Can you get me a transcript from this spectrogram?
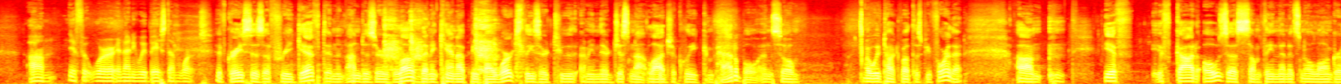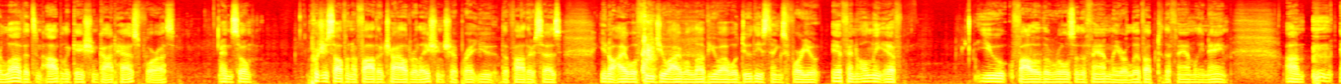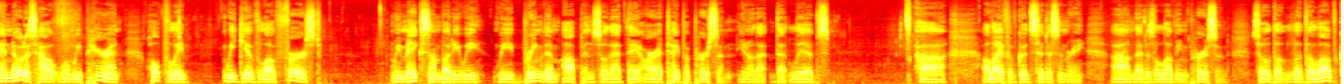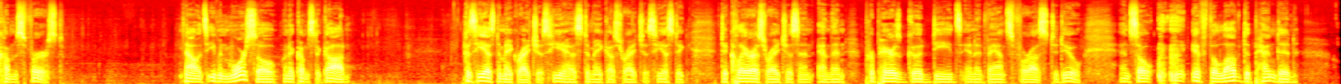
um, if it were in any way based on works? If grace is a free gift and an undeserved love, then it cannot be by works. These are two, I mean, they're just not logically compatible. And so, oh, we've talked about this before that um, if if God owes us something, then it's no longer love; it's an obligation God has for us. And so, put yourself in a father-child relationship, right? You, the father says, you know, I will feed you, I will love you, I will do these things for you, if and only if you follow the rules of the family or live up to the family name. Um, and notice how when we parent, hopefully, we give love first. We make somebody we we bring them up and so that they are a type of person, you know, that, that lives uh, a life of good citizenry, um, that is a loving person. So the, the love comes first. Now, it's even more so when it comes to God, because He has to make righteous. He has to make us righteous. He has to declare us righteous and, and then prepares good deeds in advance for us to do. And so, if the love depended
